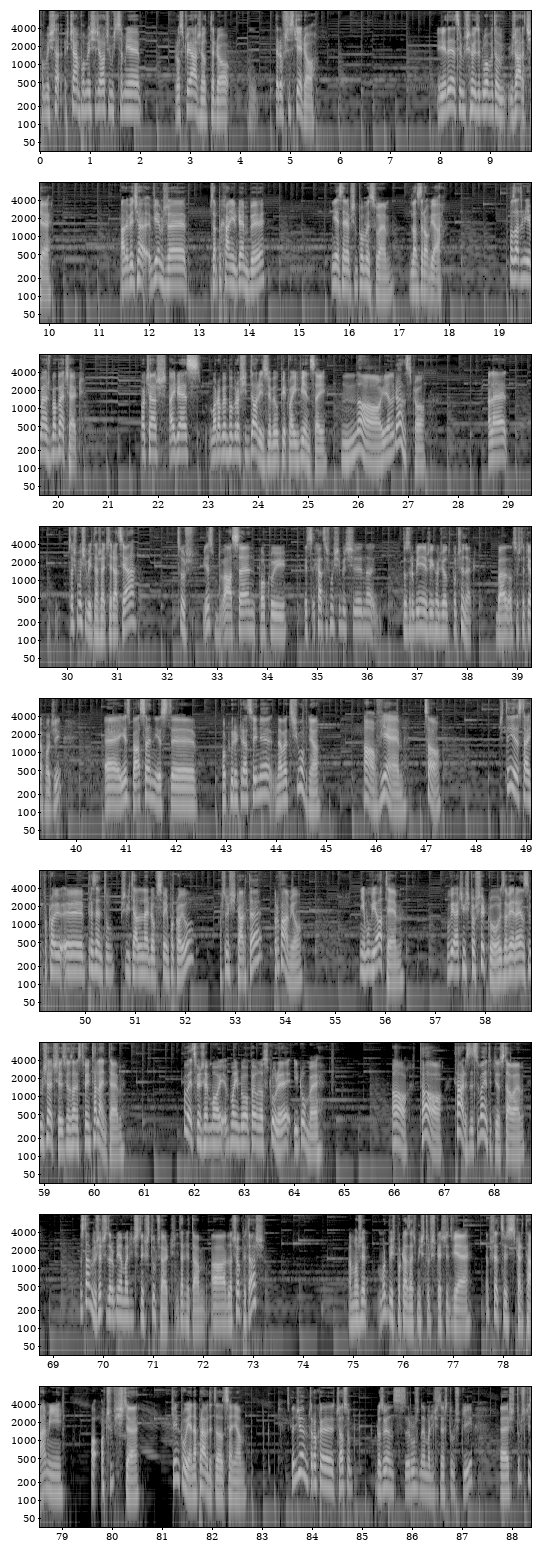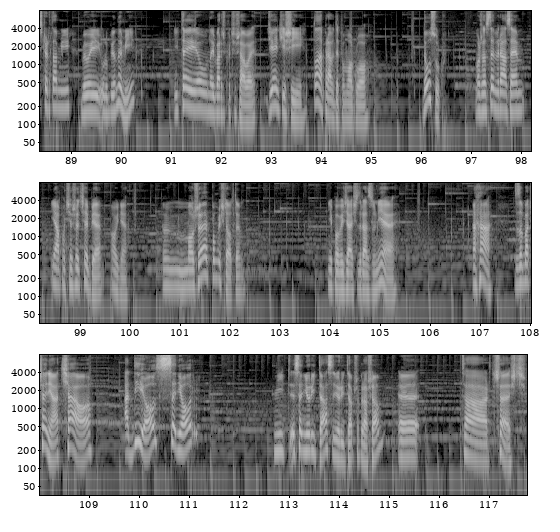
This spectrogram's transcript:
Pomyśla... Chciałam pomyśleć o czymś, co mnie rozkojarzy od tego... tego wszystkiego. Jedyne, co mi przychodzi do głowy, to żarcie. Ale wiecie, wiem, że zapychanie gęby nie jest najlepszym pomysłem dla zdrowia. Poza tym nie ma już babeczek. Chociaż, I guess, mogłabym poprosić Doris, żeby upiekła ich więcej. No, i elegancko. Ale... Coś musi być na rzeczy, racja? Cóż, jest basen, pokój... Jest, chyba coś musi być e, na, do zrobienia, jeżeli chodzi o odpoczynek. Chyba o coś takiego chodzi. E, jest basen, jest e, pokój rekreacyjny, nawet siłownia. O, wiem. Co? Czy ty nie dostałeś pokoju, yy, prezentu przywitalnego w swoim pokoju? Masz czymś kartę? Porwałem ją. Nie, mówię o tym. Mówię o jakimś koszyku zawierającym rzeczy związane z twoim talentem. Powiedzmy, że moj, w moim było pełno skóry i gumy. O, to! Tak, zdecydowanie taki dostałem. Dostałem rzeczy do robienia magicznych sztuczek i takie tam. A dlaczego pytasz? A może mógłbyś pokazać mi sztuczkę czy dwie? Na przykład coś z kartami? O, oczywiście. Dziękuję, naprawdę to doceniam. Spędziłem trochę czasu rozwijając różne magiczne sztuczki. E, sztuczki z kartami były jej ulubionymi i te ją najbardziej pocieszały. Dzięki, Shi, to naprawdę pomogło. Do usług. Może następnym razem ja pocieszę ciebie. Oj nie. może pomyślę o tym. Nie powiedziałaś od razu nie. Aha, do zobaczenia, ciao. Adios, senior. Seniorita, seniorita, przepraszam. E, tak, cześć.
